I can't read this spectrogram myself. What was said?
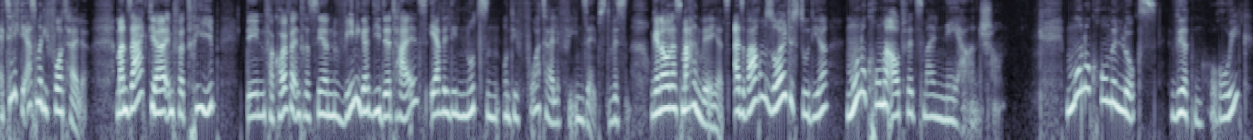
erzähle ich dir erstmal die Vorteile. Man sagt ja im Vertrieb, den Verkäufer interessieren weniger die Details, er will den Nutzen und die Vorteile für ihn selbst wissen. Und genau das machen wir jetzt. Also warum solltest du dir monochrome Outfits mal näher anschauen? Monochrome Looks wirken ruhig,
